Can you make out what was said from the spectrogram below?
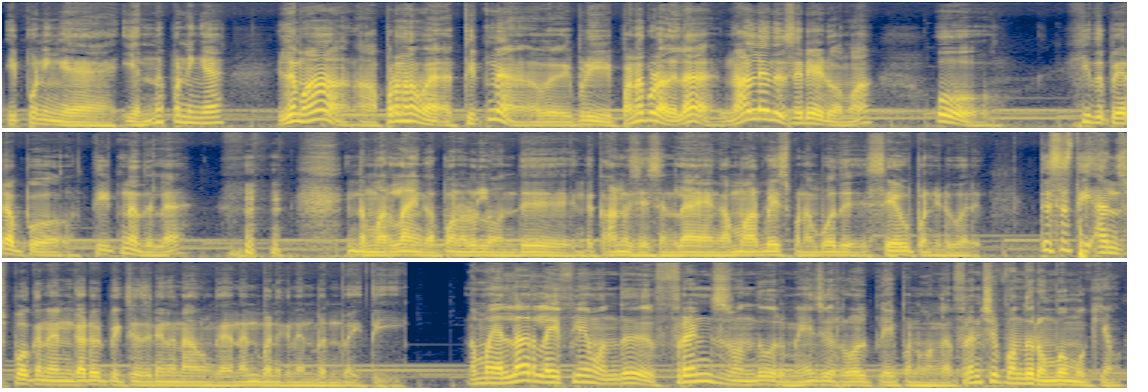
இப்போ நீங்கள் என்ன பண்ணீங்க? இல்லைம்மா நான் அப்புறம் நான் அவ திட்டினேன். அவள் இப்படி பண்ணக்கூடாதுல்ல? நாளிலேருந்து சரியாயிடுவாம்மா. ஓ இது பேர் அப்போது திட்டினதில்ல? இந்த மாதிரிலாம் எங்கள் அப்பா நடுவில் வந்து இந்த கான்வர்சேஷனில் எங்கள் அம்மா அட்வைஸ் பண்ணும்போது சேவ் பண்ணிவிடுவார் this is the unspoken and cut out பிக்சர்ஸ்லேருந்து நான் உங்கள் நண்பனுக்கு நண்பன் வைத்தி. நம்ம எல்லார் லைஃப்லேயும் வந்து ஃப்ரெண்ட்ஸ் வந்து ஒரு மேஜர் ரோல் ப்ளே பண்ணுவாங்க. ஃப்ரெண்ட்ஷிப் வந்து ரொம்ப முக்கியம்.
